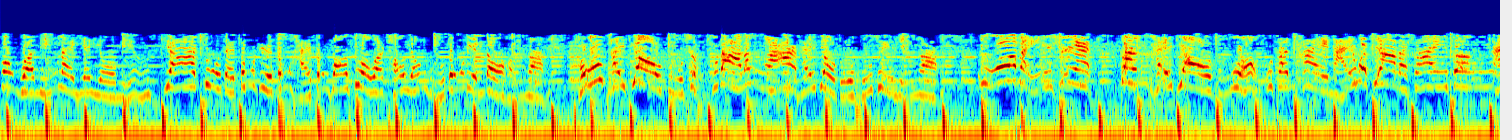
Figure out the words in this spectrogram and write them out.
问我名来也有名，家住在东至东海东方坐，我朝阳古东练道恒啊。头牌教主是胡大愣啊，二牌教主胡翠萍啊。国北是三排教主胡三太奶，我嫁了山峰哎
